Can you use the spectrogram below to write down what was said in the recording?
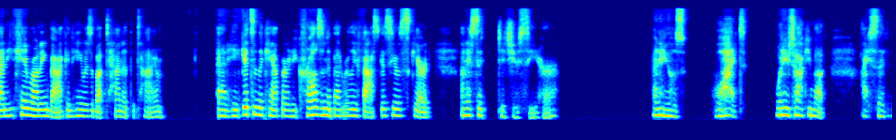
And he came running back, and he was about 10 at the time and he gets in the camper and he crawls into bed really fast because he was scared. And I said, Did you see her? And he goes, What? What are you talking about? I said,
